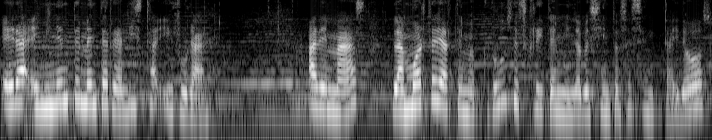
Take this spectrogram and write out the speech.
era eminentemente realista y rural. Además, La muerte de Artemio Cruz, escrita en 1962,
